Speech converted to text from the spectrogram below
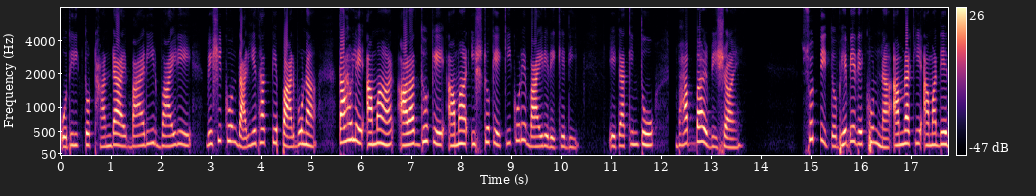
অতিরিক্ত ঠান্ডায় বাড়ির বাইরে বেশিক্ষণ দাঁড়িয়ে থাকতে পারব না। তাহলে আমার আরাধ্যকে, আমার ইষ্টকে কি করে বাইরে রেখে দিই? এটা কিন্তু ভাববার বিষয়। সত্যি তো, ভেবে দেখুন না, আমরা কি আমাদের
